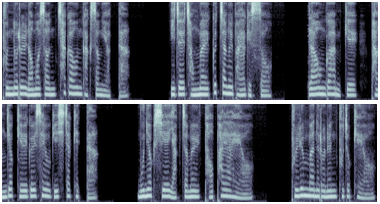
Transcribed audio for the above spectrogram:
분노를 넘어선 차가운 각성이었다. 이제 정말 끝장을 봐야겠어. 라온과 함께 반격 계획을 세우기 시작했다. 문혁 씨의 약점을 더 파야 해요. 불륜만으로는 부족해요.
